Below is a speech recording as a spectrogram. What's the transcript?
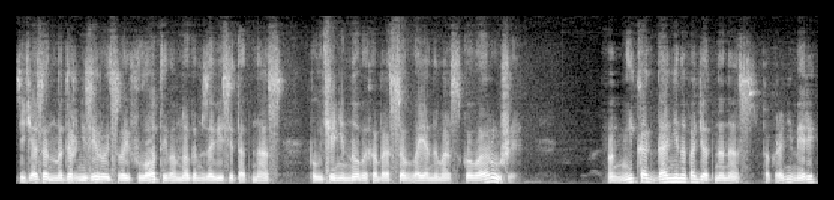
Сейчас он модернизирует свой флот и во многом зависит от нас в получении новых образцов военно-морского оружия. Он никогда не нападет на нас, по крайней мере,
